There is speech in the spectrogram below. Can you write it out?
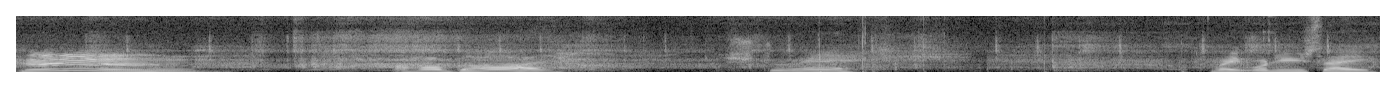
Hmm. Oh, God. Stress. Wait, what do you say?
